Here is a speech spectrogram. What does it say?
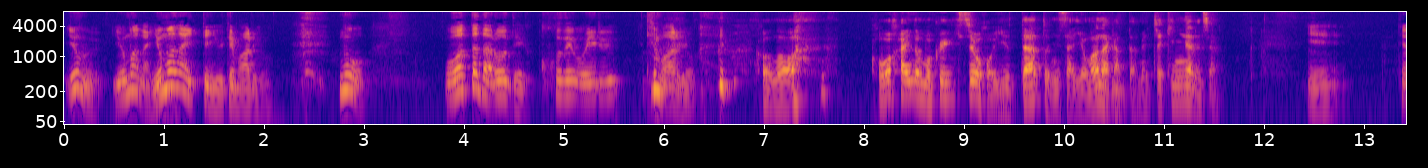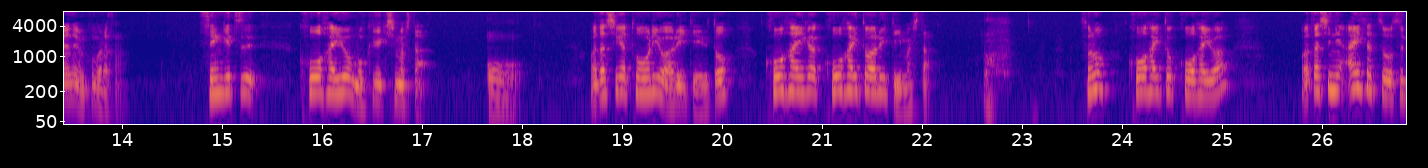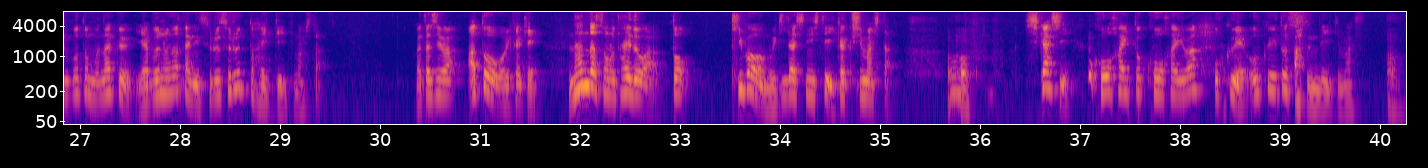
読む？読まない？読まないっていう手もあるよ。もう終わっただろうでここで終える手もあるよ。この後輩の目撃情報言った後にさ読まなかった。らめっちゃ気になるじゃん。えー、テナントネーム小村さん先月後輩を目撃しました。おお私が通りを歩いていると後輩が後輩と歩いていました。その後輩と後輩は私に挨拶をすることもなく藪の中にスルスルっと入っていきました。私は後を追いかけ「なんだその態度は!」と牙をむき出しにして威嚇しました。うんしかし後輩と後輩は奥へ奥へと進んでいきます。うん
